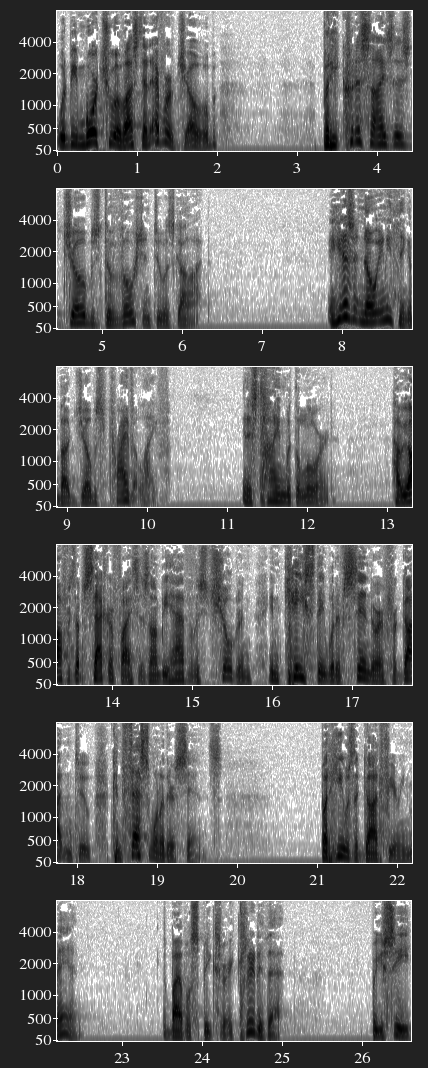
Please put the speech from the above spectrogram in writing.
would be more true of us than ever of Job. But he criticizes Job's devotion to his God. And he doesn't know anything about Job's private life and his time with the Lord. How he offers up sacrifices on behalf of his children in case they would have sinned or have forgotten to confess one of their sins. But he was a God fearing man. The Bible speaks very clearly that. But you see,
